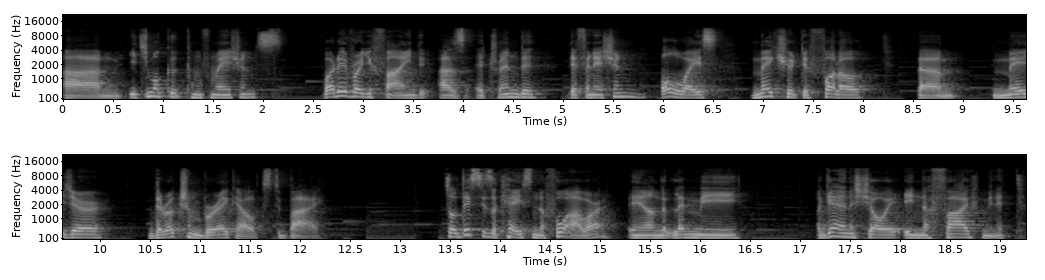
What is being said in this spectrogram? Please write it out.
um, Ichimoku confirmations, Whatever you find as a trend definition, always make sure to follow the major direction breakouts to buy. So this is a case in the 4 hour and let me again show it in a 5 minute.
